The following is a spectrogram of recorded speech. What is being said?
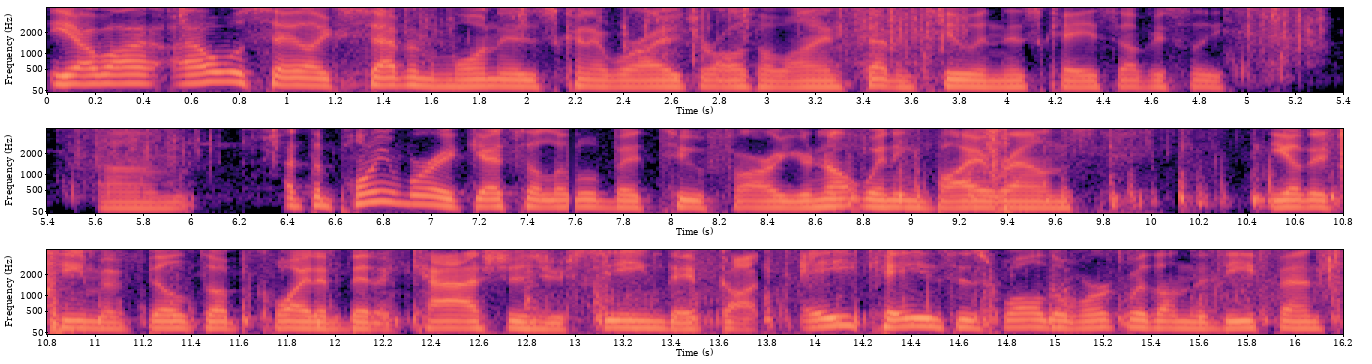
Yeah, well, I always say like seven one is kind of where I draw the line. Seven two in this case, obviously. Um, at the point where it gets a little bit too far, you're not winning buy rounds. The other team have built up quite a bit of cash, as you're seeing. They've got AKs as well to work with on the defense.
